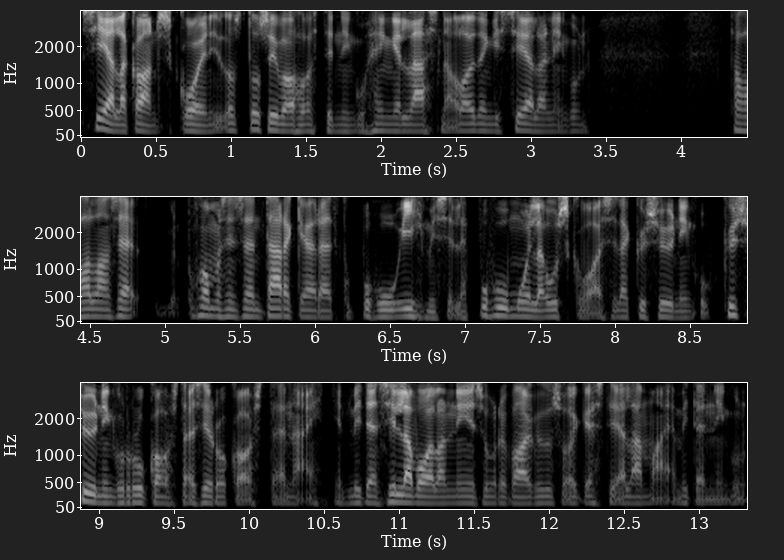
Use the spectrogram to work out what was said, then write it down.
siellä kans koin tos, tosi vahvasti niin kuin hengen läsnäolo jotenkin siellä niin kuin, tavallaan se, huomasin sen tärkeyden, että kun puhuu ihmisille, puhuu muille uskovaisille, kysyy, niin kuin, kysyy niin kuin rukousta, esirukousta ja näin. Että miten sillä voi olla niin suuri vaikutus oikeasti elämään ja miten niin kuin,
